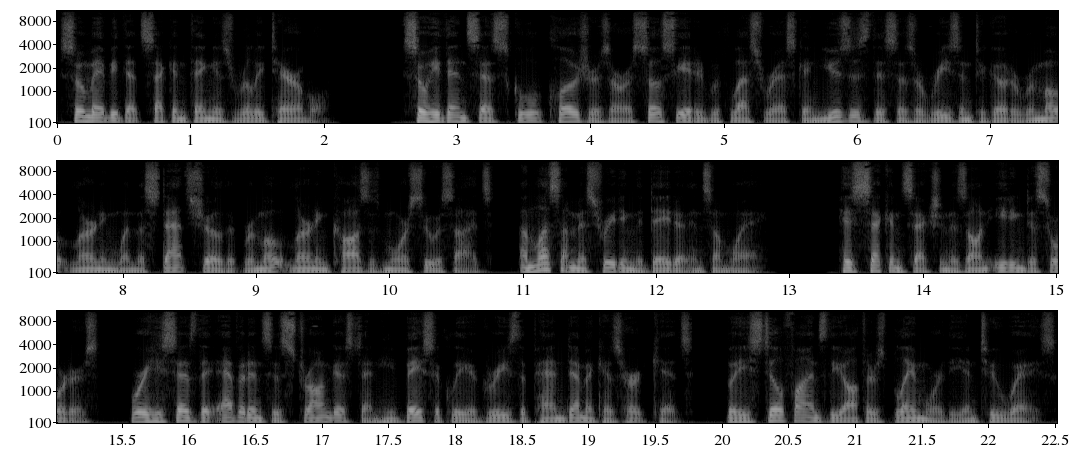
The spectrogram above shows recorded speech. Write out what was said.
So maybe that second thing is really terrible. So he then says school closures are associated with less risk and uses this as a reason to go to remote learning when the stats show that remote learning causes more suicides, unless I'm misreading the data in some way. His second section is on eating disorders, where he says the evidence is strongest and he basically agrees the pandemic has hurt kids, but he still finds the authors blameworthy in two ways.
